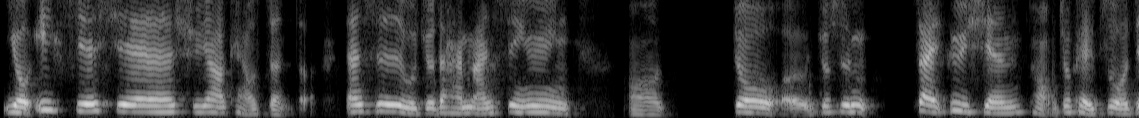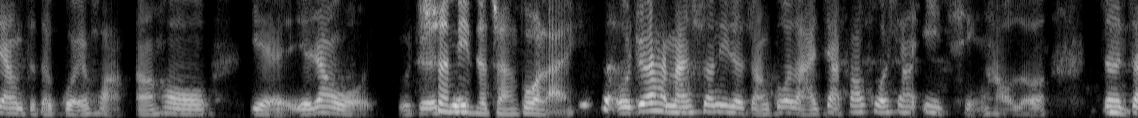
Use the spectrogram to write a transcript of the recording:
有一些些需要调整的，但是我觉得还蛮幸运，呃，就呃就是在预先哈、哦、就可以做这样子的规划，然后也也让我我觉得顺利的转过来，我觉得还蛮顺利的转过来，这样包括像疫情好了。这这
